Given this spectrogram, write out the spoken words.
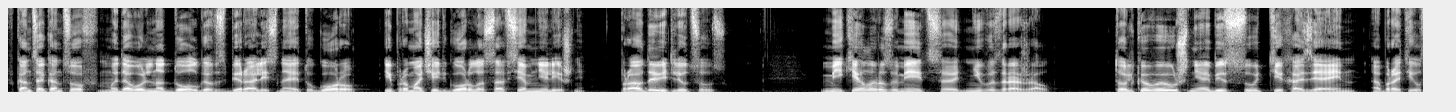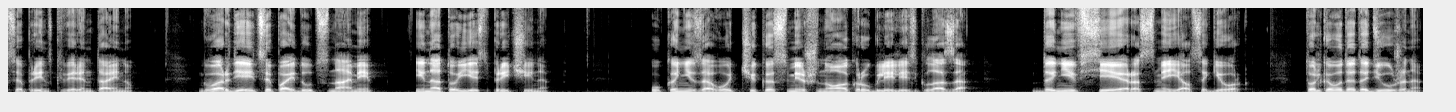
В конце концов, мы довольно долго взбирались на эту гору, и промочить горло совсем не лишне. Правда ведь, Люциус?» Микела, разумеется, не возражал. «Только вы уж не обессудьте, хозяин», — обратился принц к Верентайну. «Гвардейцы пойдут с нами, и на то есть причина». У конезаводчика смешно округлились глаза. «Да не все», — рассмеялся Георг. «Только вот эта дюжина.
